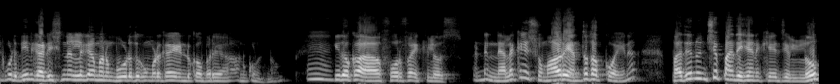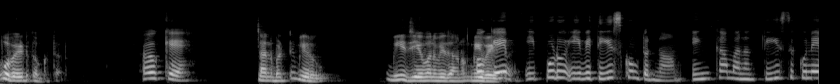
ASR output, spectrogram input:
ఇప్పుడు దీనికి అడిషనల్గా మనం బూడిద గుమ్మడికాయ ఎండు కొబ్బరి అనుకుంటున్నాం. ఇది ఒక ఫోర్ ఫైవ్ కిలోస్. అంటే నెలకి సుమారు ఎంత తక్కువ అయినా పది నుంచి పదిహేను కేజీల లోపు వెయిట్ తగ్గుతారు. ఓకే. దాన్ని బట్టి మీరు మీ జీవన విధానం ఓకే ఇప్పుడు ఇవి తీసుకుంటున్నాం. ఇంకా మనం తీసుకునే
